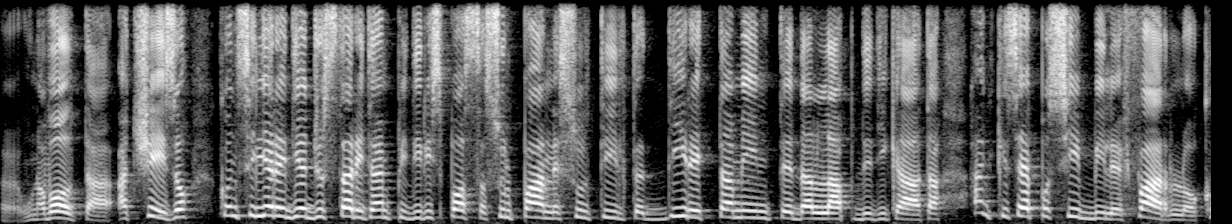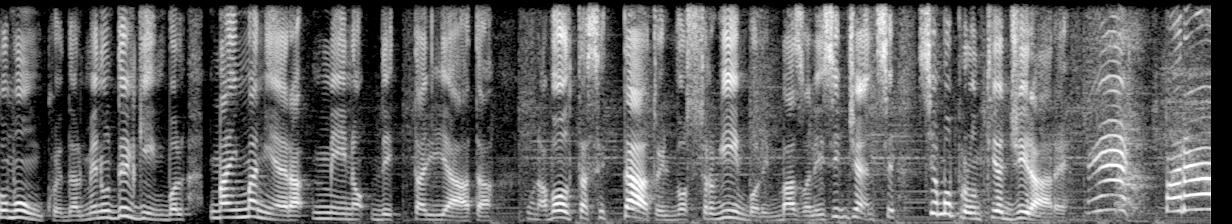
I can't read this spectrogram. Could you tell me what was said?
Eh, una volta acceso, consiglierei di aggiustare i tempi di risposta sul pan e sul tilt direttamente dall'app dedicata, anche se è possibile farlo comunque dal menu del gimbal, ma in maniera meno dettagliata. Una volta settato il vostro gimbal in base alle esigenze, siamo pronti a girare. Eh,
